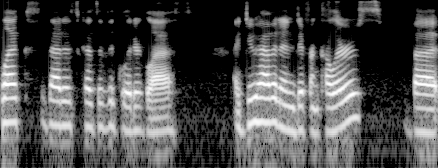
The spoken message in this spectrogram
Flex, that is because of the glitter glass. I do have it in different colors, but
